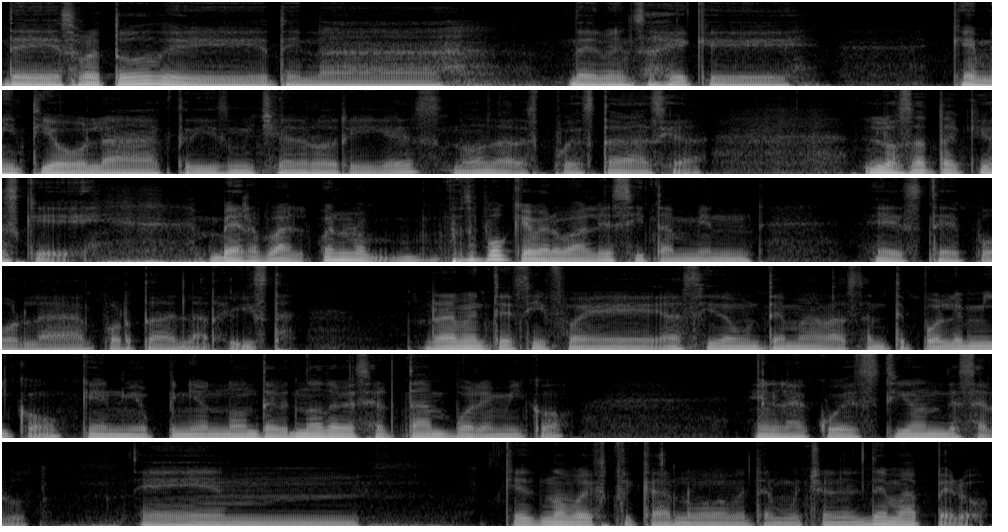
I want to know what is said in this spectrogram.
de, sobre todo de, de la, del mensaje que, que emitió la actriz Michelle Rodríguez, ¿no? La respuesta hacia los ataques que verbal, bueno, supongo que verbales y también este por la portada de la revista. Realmente sí fue ha sido un tema bastante polémico que en mi opinión no debe, no debe ser tan polémico en la cuestión de salud. Em, que no voy a explicar no voy a meter mucho en el tema pero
